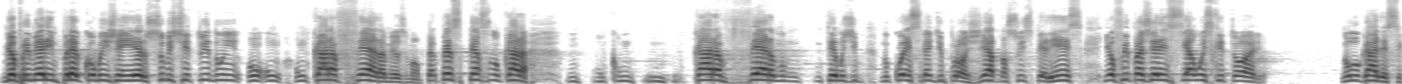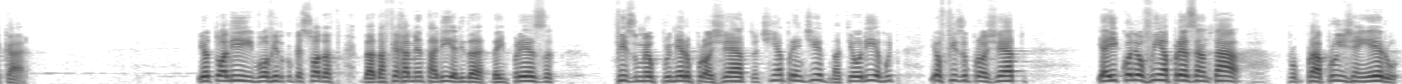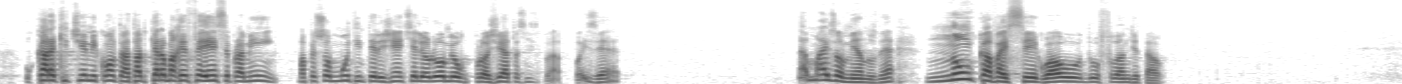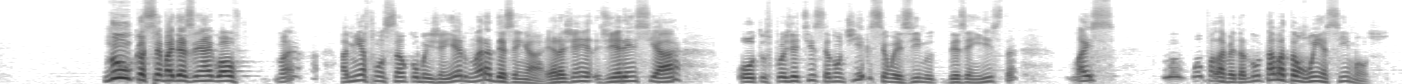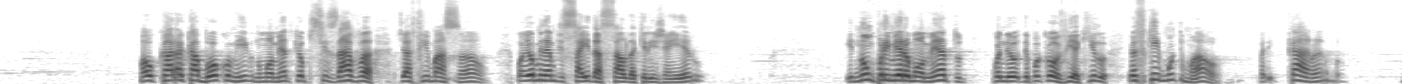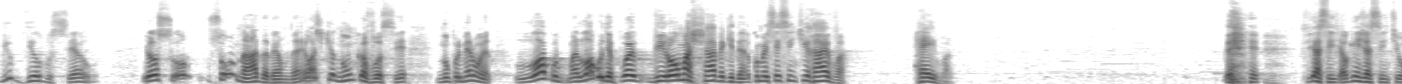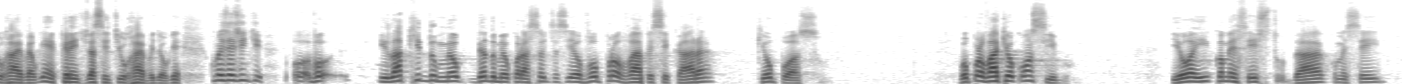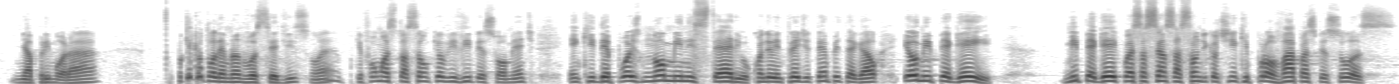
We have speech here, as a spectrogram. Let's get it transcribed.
Meu primeiro emprego como engenheiro, substituindo um, um, um cara fera, meus irmãos. Pensa, pensa no cara, um, um cara fera no, em termos de no conhecimento de projeto, na sua experiência. E eu fui para gerenciar um escritório, no lugar desse cara. E eu estou ali envolvido com o pessoal da, da, da ferramentaria ali da, da, empresa. Fiz o meu primeiro projeto, eu tinha aprendido na teoria muito. E eu fiz o projeto. E aí, quando eu vim apresentar para o engenheiro o cara que tinha me contratado, que era uma referência para mim, uma pessoa muito inteligente, ele olhou meu projeto assim, ah, pois é. Está mais ou menos, né? Nunca vai ser igual o do fulano de tal. Nunca você vai desenhar igual. É? A minha função como engenheiro não era desenhar, era gerenciar outros projetistas. Eu não tinha que ser um exímio desenhista, mas, vamos falar a verdade, não estava tão ruim assim, irmãos. Mas o cara acabou comigo no momento que eu precisava de afirmação. Bom, eu me lembro de sair da sala daquele engenheiro. E num primeiro momento, quando eu, depois que eu ouvi aquilo, eu fiquei muito mal. Falei, caramba, meu Deus do céu. Eu sou, sou nada mesmo, né? Eu acho que eu nunca vou ser, no primeiro momento. Logo, mas logo depois virou uma chave aqui dentro. Eu comecei a sentir raiva. Raiva. Já senti, alguém já sentiu raiva? Alguém é crente, já sentiu raiva de alguém? Comecei a sentir. Vou, e lá aqui do meu, dentro do meu coração, eu disse assim: eu vou provar para esse cara que eu posso. Vou provar que eu consigo. E eu aí comecei a estudar, comecei a me aprimorar. Por que, que eu estou lembrando você disso, não é? Porque foi uma situação que eu vivi pessoalmente, em que depois no ministério, quando eu entrei de tempo integral, eu me peguei, me peguei com essa sensação de que eu tinha que provar para as pessoas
